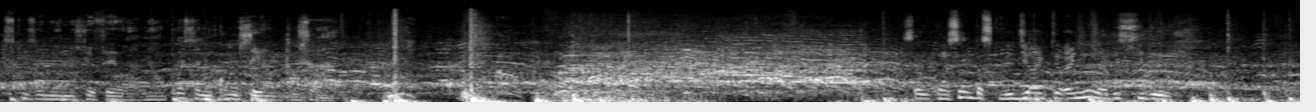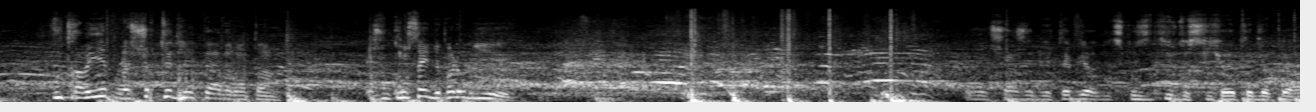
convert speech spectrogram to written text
Excusez-moi, monsieur Fèvre, mais en quoi ça nous concerne tout ça? Ça vous concerne parce que le directeur Agnew a décidé. Vous travaillez pour la sûreté de l'État, Valentin. Et je vous conseille de ne pas l'oublier. Vous êtes chargé d'établir le dispositif de sécurité de l'opéra.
